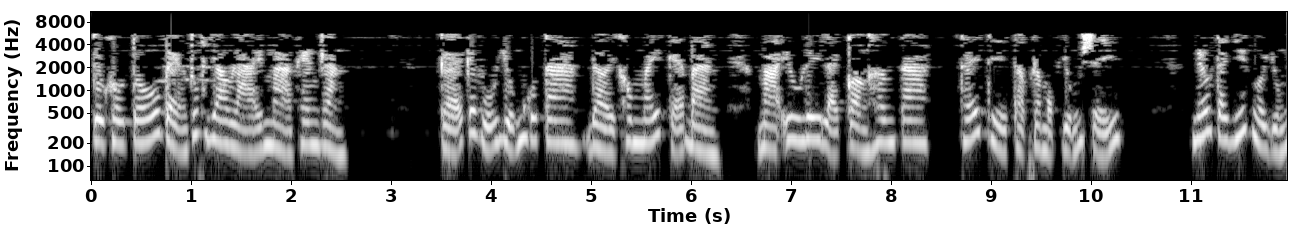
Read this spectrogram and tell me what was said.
Tiêu khâu tố bèn rút dao lại mà khen rằng, kể cái vũ dũng của ta đời không mấy kẻ bàn, mà yêu ly lại còn hơn ta, thế thì thật là một dũng sĩ. Nếu ta giết người dũng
